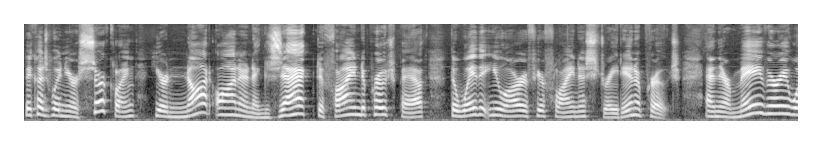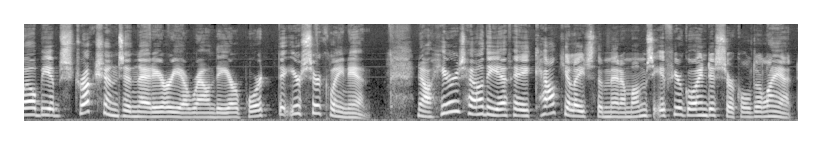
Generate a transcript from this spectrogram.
because when you're circling, you're not on an exact defined approach path the way that you are if you're flying a straight in approach. And there may very well be obstructions in that area around the airport that you're circling in. Now here's how the FAA calculates the minimums if you're going to circle to land.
